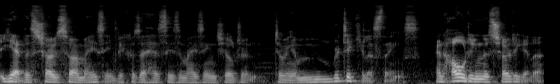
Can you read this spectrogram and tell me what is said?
yeah, this show's so amazing because it has these amazing children doing ridiculous things and holding this show together.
